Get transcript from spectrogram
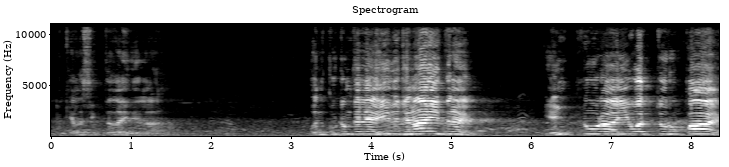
ಇವಕ್ಕೆಲ್ಲ ಸಿಗ್ತದ ಇದೆಯಲ್ಲ? ಒಂದು ಕುಟುಂಬದಲ್ಲಿ ಐದು ಜನ ಇದ್ರೆ ಎಂಟುನೂರ ಐವತ್ತು ರೂಪಾಯಿ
